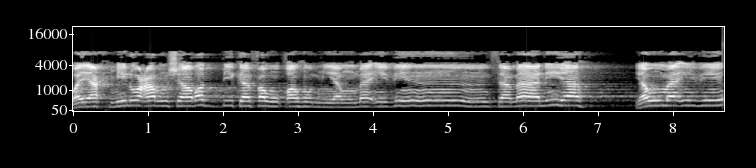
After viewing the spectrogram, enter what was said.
ويحمل عرش ربك فوقهم يومئذ ثمانية. يومئذ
